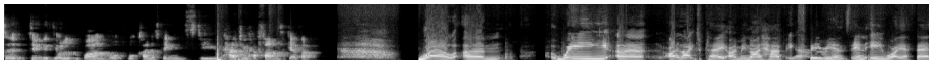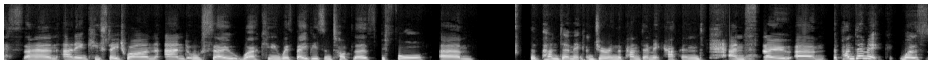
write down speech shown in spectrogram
to do with your little one. What, what kind of things do you, how do you have fun together? Well, um, we uh, I like to play. I mean, I have experience yeah. in EYFS and and in Key Stage One, and also working with babies and toddlers before um, the pandemic and during the pandemic happened. And yeah. so um, the pandemic was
